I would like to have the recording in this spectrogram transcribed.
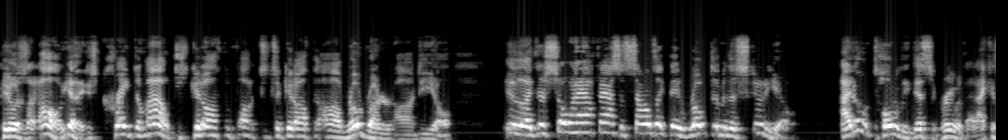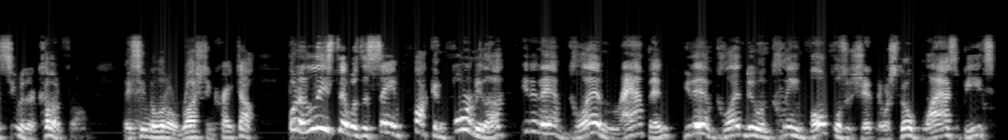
People are just like, oh yeah, they just cranked them out, just get off the just to get off the uh, Roadrunner uh, deal. You know, like they're so half-assed, it sounds like they wrote them in the studio. I don't totally disagree with that. I can see where they're coming from. They seem a little rushed and cranked out. But at least it was the same fucking formula. You didn't have Glenn rapping. You didn't have Glenn doing clean vocals and shit. There were still blast beats.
